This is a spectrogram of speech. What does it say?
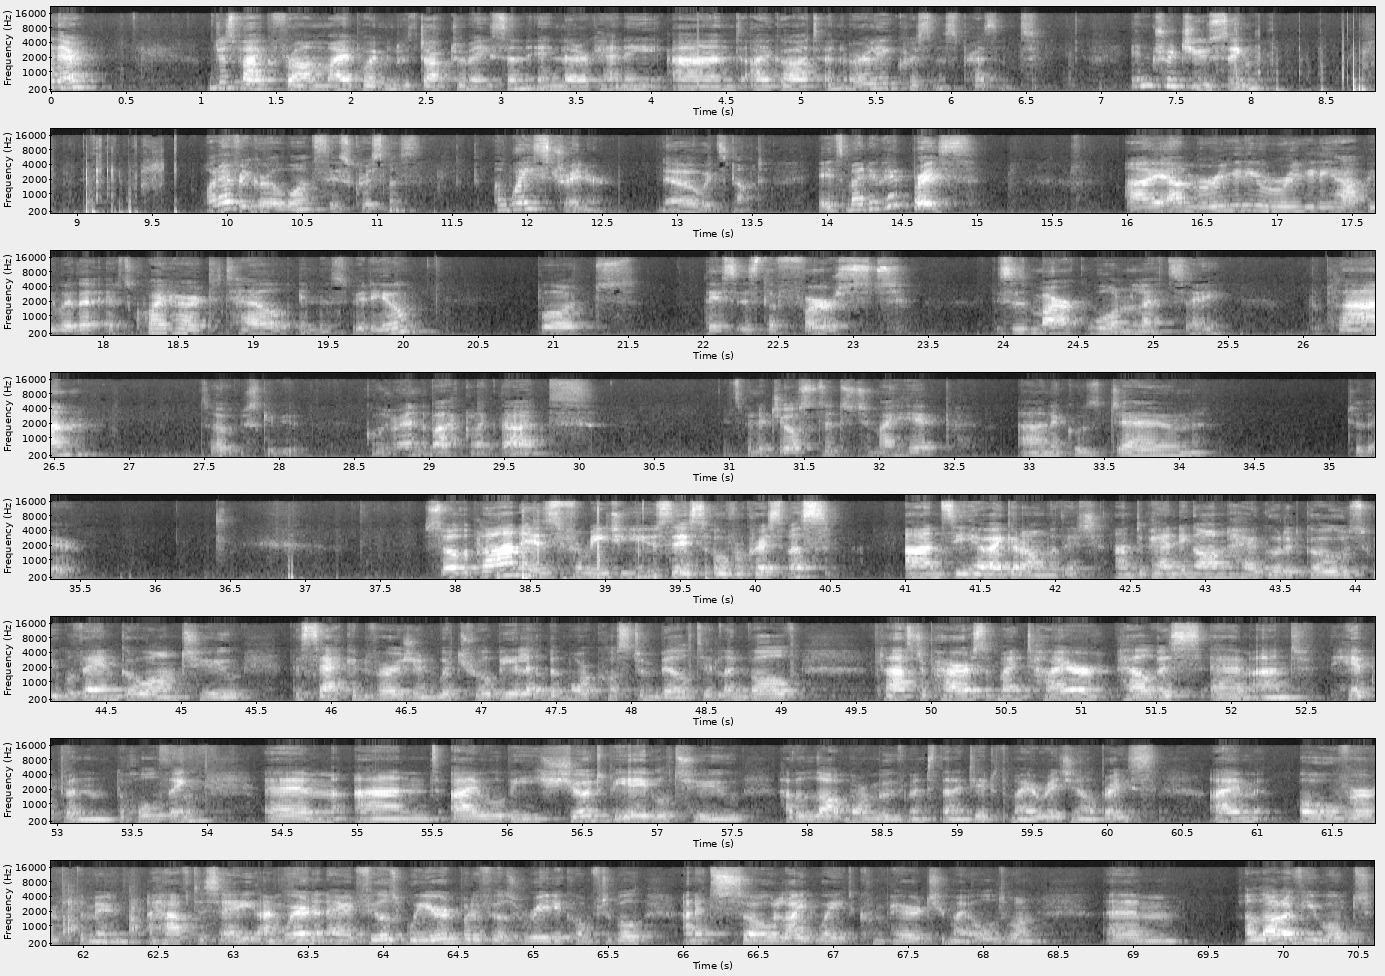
Hi there. I'm just back from my appointment with Dr. Mason in Letterkenny and I got an early Christmas present. Introducing what every girl wants this Christmas a waist trainer. No, it's not. It's my new hip brace. I am really, really happy with it. It's quite hard to tell in this video, but this is the first, this is Mark 1, let's say. The plan, so just give you, goes around the back like that. It's been adjusted to my hip and it goes down to there. So the plan is for me to use this over Christmas and see how I get on with it. And depending on how good it goes, we will then go on to the second version, which will be a little bit more custom built. It'll involve plaster Paris of my entire pelvis um, and hip and the whole thing. Um, and I will be should be able to have a lot more movement than I did with my original brace. I'm over the moon. I have to say, I'm wearing it now. It feels weird, but it feels really comfortable, and it's so lightweight compared to my old one. Um, a lot of you won't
